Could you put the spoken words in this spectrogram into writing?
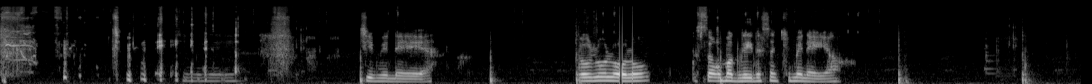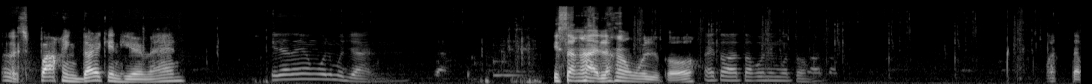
Chiminea. Chiminea. Lolo, lolo. Gusto ko maglinis ng chiminea. Oh, it's fucking dark in here, man. Ilan na yung wool mo dyan? Isa nga lang ang wool ko. Ay, ito, ito, kunin mo to. What the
